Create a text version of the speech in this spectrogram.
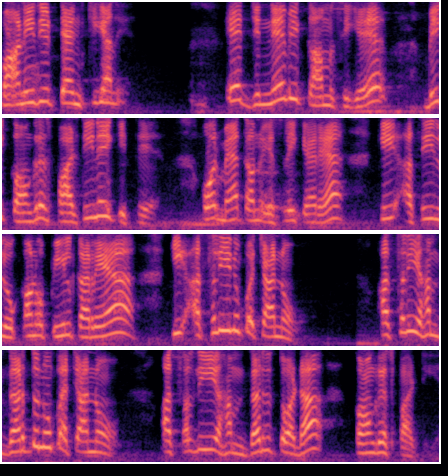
ਪਾਣੀ ਦੀ ਟੈਂਕੀਆਂ ਨੇ। ਇਹ ਜਿੰਨੇ ਵੀ ਕੰਮ ਸੀਗੇ ਵੀ ਕਾਂਗਰਸ ਪਾਰਟੀ ਨੇ ਹੀ ਕੀਤੇ ਹੈ। ਔਰ ਮੈਂ ਤੁਹਾਨੂੰ ਇਸ ਲਈ ਕਹਿ ਰਿਹਾ ਕਿ ਅਸੀਂ ਲੋਕਾਂ ਨੂੰ ਅਪੀਲ ਕਰ ਰਹੇ ਹਾਂ ਕਿ ਅਸਲੀ ਨੂੰ ਪਛਾਣੋ। ਅਸਲੀ ਹਮਦਰਦ ਨੂੰ ਪਛਾਣੋ। ਅਸਲੀ ਹਮਦਰਦ ਤੁਹਾਡਾ ਕਾਂਗਰਸ ਪਾਰਟੀ ਹੈ।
